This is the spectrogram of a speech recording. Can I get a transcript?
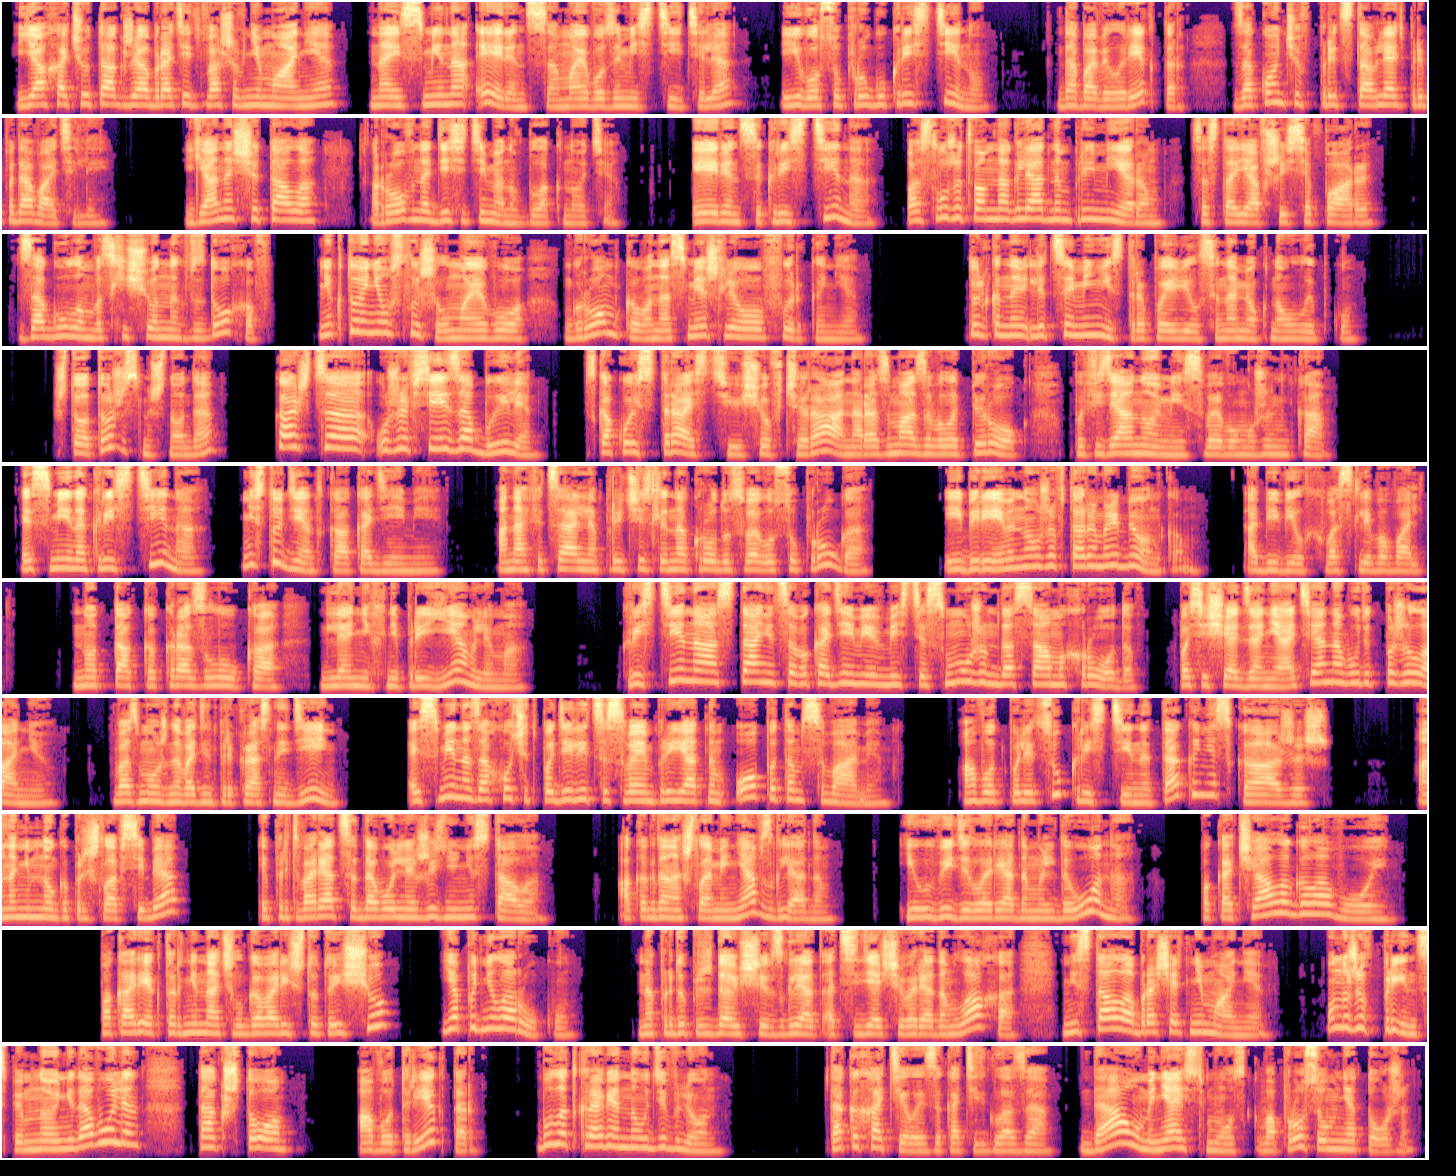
Я хочу также обратить ваше внимание на Исмина Эринса, моего заместителя, и его супругу Кристину, добавил ректор, закончив представлять преподавателей. Я насчитала ровно 10 имен в блокноте. Эринс и Кристина послужат вам наглядным примером состоявшейся пары. За гулом восхищенных вздохов Никто и не услышал моего громкого, насмешливого фырканья. Только на лице министра появился намек на улыбку. Что, тоже смешно, да? Кажется, уже все и забыли, с какой страстью еще вчера она размазывала пирог по физиономии своего муженька. Эсмина Кристина не студентка академии. Она официально причислена к роду своего супруга и беременна уже вторым ребенком, объявил хвастливо Вальд. Но так как разлука для них неприемлема, Кристина останется в академии вместе с мужем до самых родов. Посещать занятия она будет по желанию. Возможно, в один прекрасный день Эсмина захочет поделиться своим приятным опытом с вами. А вот по лицу Кристины так и не скажешь. Она немного пришла в себя и притворяться довольной жизнью не стала. А когда нашла меня взглядом и увидела рядом Эльдеона, покачала головой. Пока ректор не начал говорить что-то еще, я подняла руку. На предупреждающий взгляд от сидящего рядом Лаха не стала обращать внимания. Он уже в принципе мною недоволен, так что... А вот ректор был откровенно удивлен. Так и хотелось закатить глаза. Да, у меня есть мозг, вопросы у меня тоже.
